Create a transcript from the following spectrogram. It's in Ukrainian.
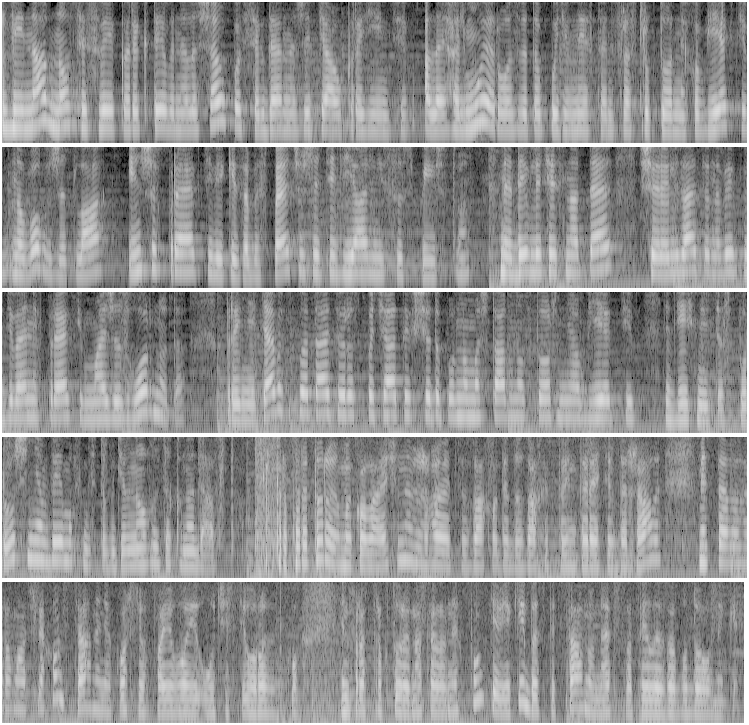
Війна вносить свої корективи не лише в повсякденне життя українців, але й гальмує розвиток будівництва інфраструктурних об'єктів, нового житла, інших проєктів, які забезпечують життєдіяльність суспільства. Не дивлячись на те, що реалізація нових будівельних проєктів майже згорнута, прийняття в експлуатацію розпочатих ще до повномасштабного вторгнення об'єктів здійснюється з порушенням вимог містобудівного законодавства. Прокуратурою Миколаївщини вживаються заходи до захисту інтересів держави, місцевих громад шляхом стягнення коштів пайової участі у розвитку інфраструктури населених пунктів, які безпідставно не сплатили забудовники.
